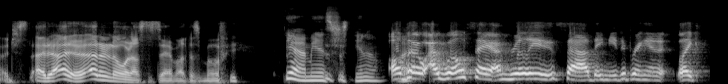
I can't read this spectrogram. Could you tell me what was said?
I just I, I, I don't know what else to say about this movie. Yeah, I mean, it's, It's just- just you know. I- Although I, will say, I'm really sad they need to bring in like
